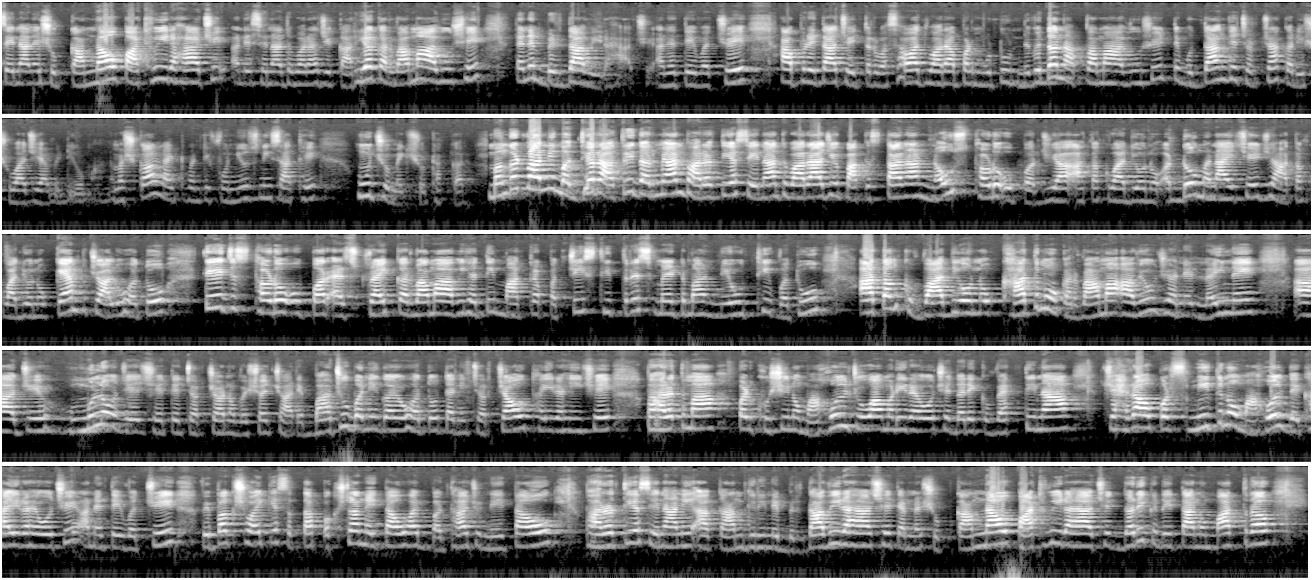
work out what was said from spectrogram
સેનાને શુભકામનાઓ પાઠવી રહ્યા છે અને સેના દ્વારા જે કાર્ય કરવામાં આવ્યું છે તેને બિરદાવી રહ્યા છે. અને તે વચ્ચે આપ નેતા ચૈત્ર વસાવા દ્વારા પણ મોટું નિવેદન આપવામાં આવ્યું છે. તે મુદ્દા અંગે ચર્ચા કરીશું આજે આ વિડીયોમાં. નમસ્કાર. લાઈટ ટ્વેન્ટી ફોર ન્યૂઝની સાથે હું છું મેક્ષુ ઠક્કર. મંગળવારની મધ્યરાત્રિ દરમિયાન ભારતીય સેના દ્વારા જે પાકિસ્તાનના નવ સ્થળો ઉપર જ્યાં આતંકવાદીઓનો અડ્ડો મનાય છે, જ્યાં આતંકવાદીઓનો કેમ્પ ચાલુ હતો. તે જ સ્થળો ઉપર એર સ્ટ્રાઇક કરવામાં આવી હતી. માત્ર પચીસથી ત્રીસ મિનિટમાં નેવુંથી વધુ આતંકવાદીઓનો ખાત્મો કરવામાં આવ્યો, જેને લઈને આ જે હુમલો જે છે તે ચર્ચાનો વિષય ચારે બાજુ બની ગયો હતો. તેની ચર્ચાઓ થઈ રહી છે. ભારતમાં પણ ખુશીનો માહોલ જોવા મળી રહ્યો છે. દરેક વ્યક્તિના ચહેરા ઉપર સ્મિતનો માહોલ દેખાઈ રહ્યો છે અને તે વચ્ચે વિપક્ષ હોય કે સત્તા પક્ષના નેતાઓ હોય, બધા જ નેતાઓ ભારતીય સેનાની આ કામગીરીને બિરદાવી રહ્યા છે, તેમને શુભકામનાઓ પાઠવી રહ્યા છે. દરેક નેતાનો માત્ર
